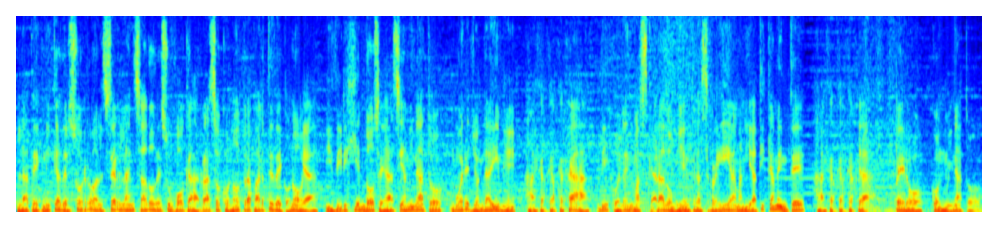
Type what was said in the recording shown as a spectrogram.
La técnica del zorro al ser lanzado de su boca arrasó con otra parte de Konoha, y dirigiéndose hacia Minato, muere Yondaime, jajajajaja, dijo el enmascarado mientras reía maniáticamente, jajajajaja. Pero, con Minato.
